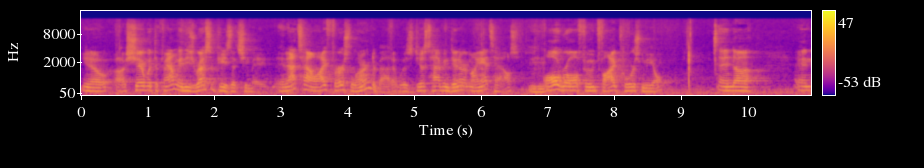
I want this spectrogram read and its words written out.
You know, uh, share with the family these recipes that she made. And that's how I first learned about it was just having dinner at my aunt's house, all raw food, five course meal. And, uh, and,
